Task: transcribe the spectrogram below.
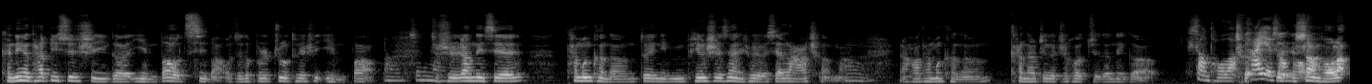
肯定它必须是一个引爆器吧？我觉得不是助推，是引爆。啊，真的吗？就是让那些他们可能对你们平时像你说有一些拉扯嘛，嗯然后他们可能看到这个之后觉得那个上头了，他也上头了。上头了，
